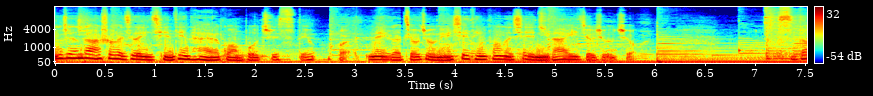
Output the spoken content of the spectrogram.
金针大说，还记得以前电台广播剧《s t o n 不？那个九九年谢霆锋的《谢谢你的爱》一九九九。s t o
